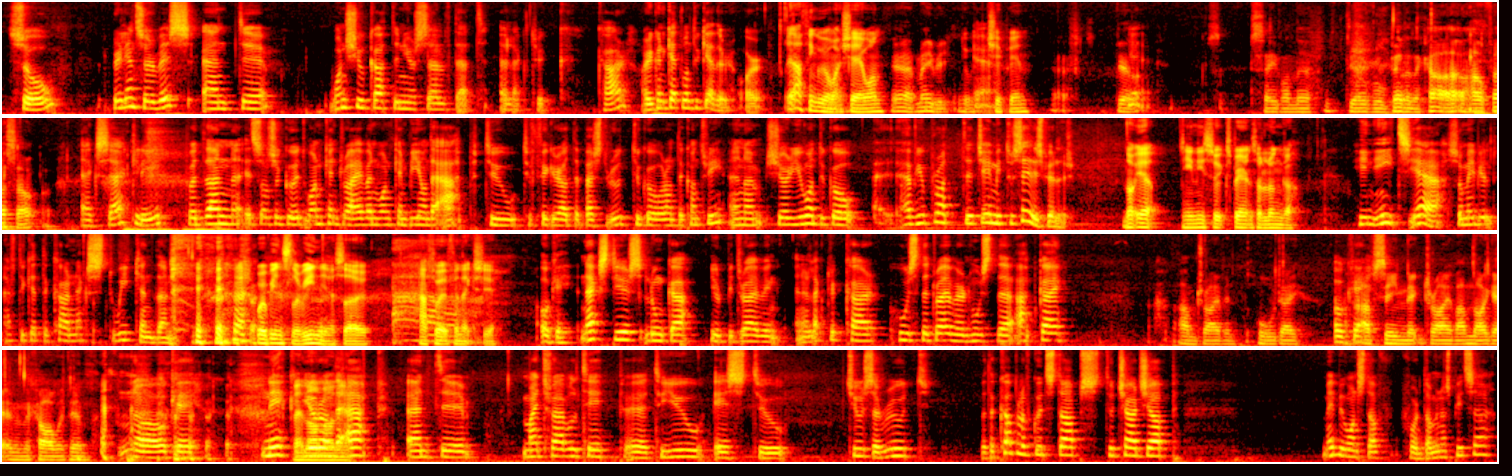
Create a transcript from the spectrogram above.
So, brilliant service. And uh, once you've gotten yourself that electric car? Are you gonna get one together or? Yeah, I think we might share one. Yeah, maybe. You'll Yeah. chip in. Be Yeah. save on the, the overall bill of the car. That'll help us out. Exactly, but then it's also good. One can drive and one can be on the app to to figure out the best route to go around the country. And I'm sure you want to go. Have you brought uh, Jamie to Seyðisfjörður? Not yet. He needs to experience a lunga. He needs, yeah. So maybe you'll have to get the car next weekend then. we'll be in Slovenia, so have to wait for next year. Okay, next year's Lunga, you'll be driving an electric car. Who's the driver and who's the app guy? I'm driving all day. Okay. I've seen Nick drive. I'm not getting in the car with him. No, okay. Nick, Then you're on on the it. app, and uh, my travel tip uh, to you is to choose a route with a couple of good stops to charge up. Maybe one stop for Domino's Pizza,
